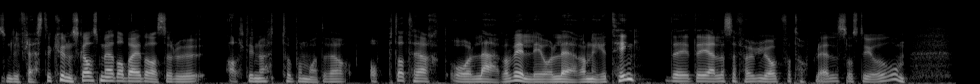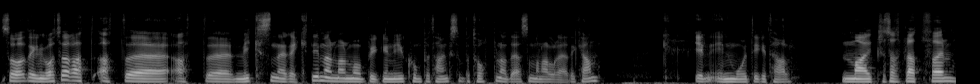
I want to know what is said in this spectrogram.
som de fleste kunnskapsmedarbeidere, så du alltid nødt til å på en måte være oppdatert og lærevillig og lære nye ting. Det, det gjelder selvfølgelig òg for toppledelse og styrerom. Så det kan godt være at, at, at, at uh, miksen er riktig, men man må bygge ny kompetanse på toppen av det som man allerede kan, inn, inn mot digital. Microsoft-plattform,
